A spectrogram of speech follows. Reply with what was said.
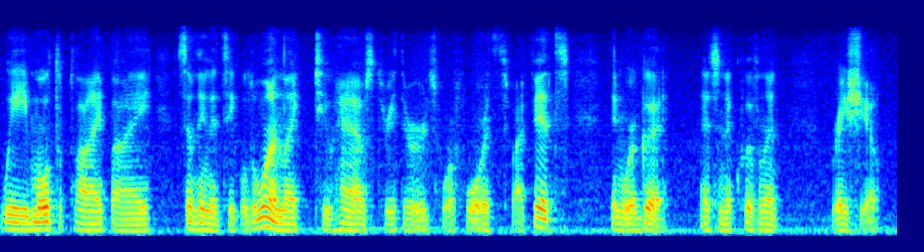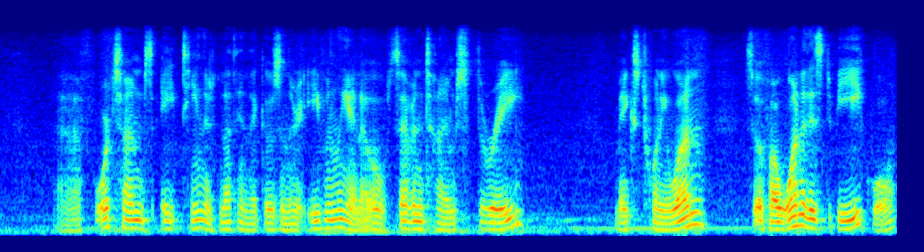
we multiply by something that's equal to 1, like 2 halves, 3 thirds, 4 fourths, 5 fifths, then we're good. That's an equivalent ratio. Uh, 4 times 18, there's nothing that goes in there evenly. I know 7 times 3 makes 21. So if I wanted this to be equal,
